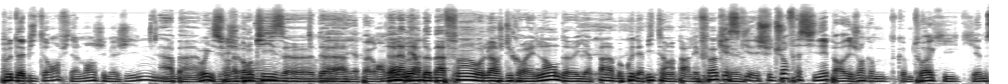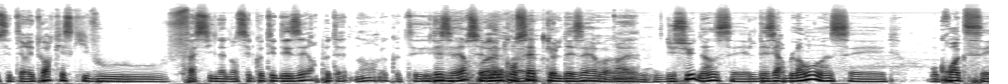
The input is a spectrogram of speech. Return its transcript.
peu d'habitants finalement, j'imagine. Ah bah oui, sur la banquise euh, de, la, y a pas grand de la monde, mer ouais. de Baffin au large du Groenland, il n'y a pas beaucoup d'habitants, à part les phoques. Qui- je suis toujours fasciné par des gens comme, comme toi qui, qui aiment ces territoires. Qu'est-ce qui vous fascine là-dedans? C'est le côté désert peut-être, non? Le côté désert, c'est Ouais, le même ouais. concept que le désert euh, du sud. hein, c'est le désert blanc. hein, c'est, on croit que c'est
